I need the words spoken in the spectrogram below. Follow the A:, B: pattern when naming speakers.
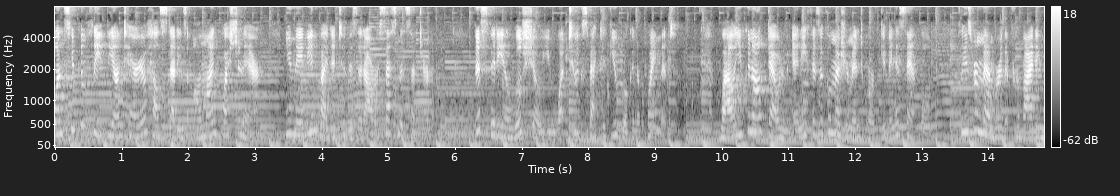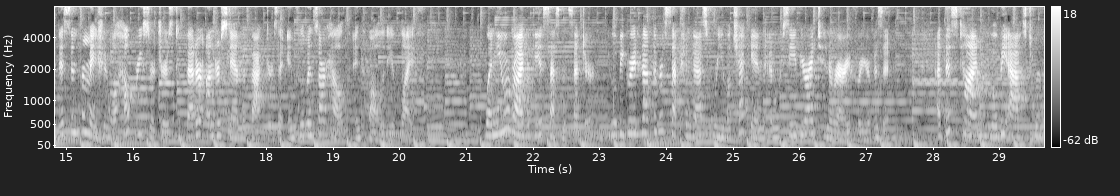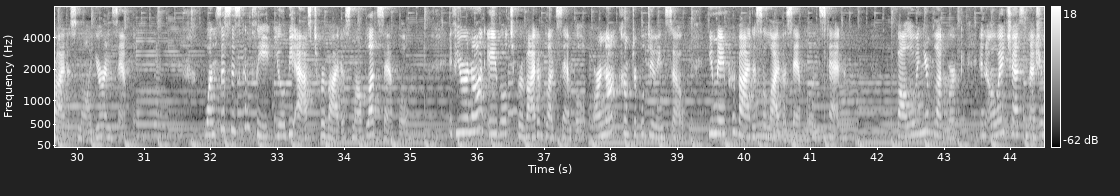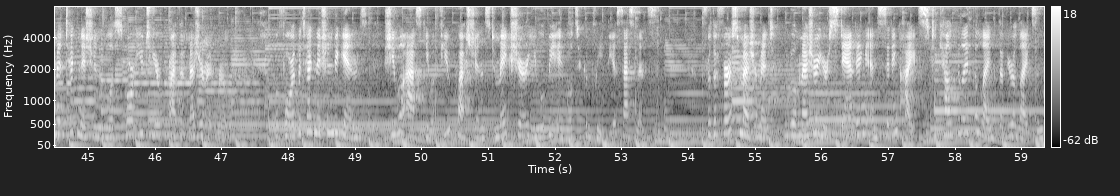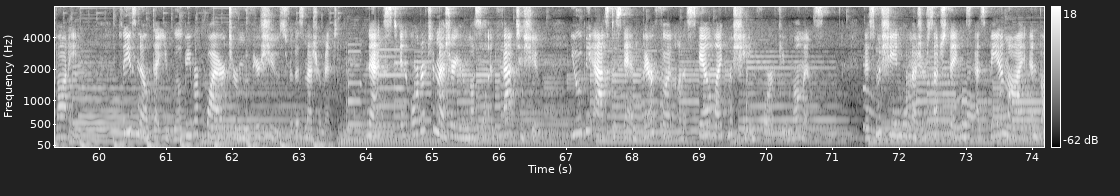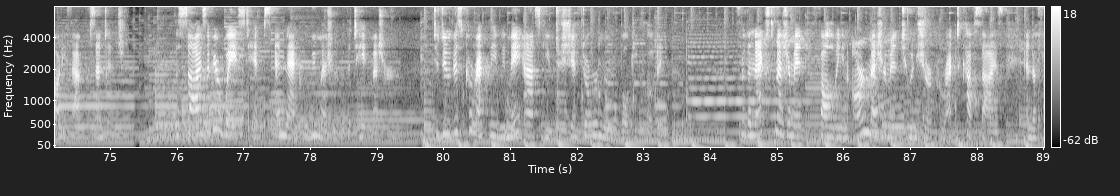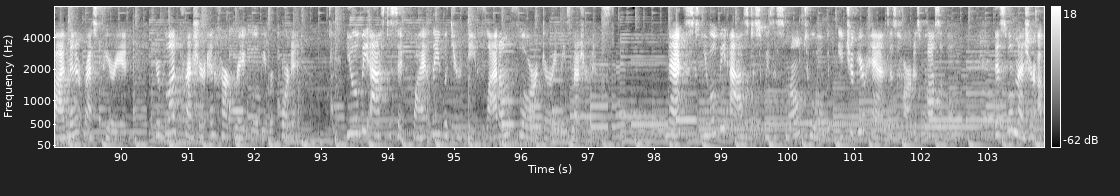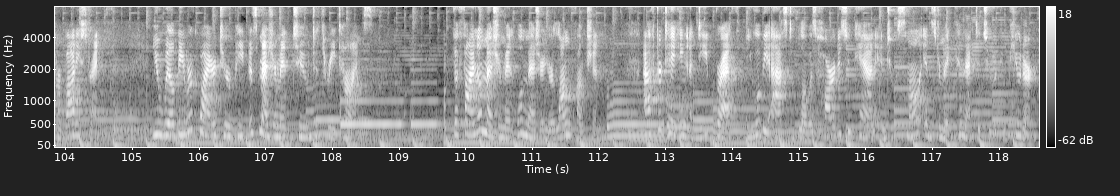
A: Once you complete the Ontario Health Study's online questionnaire, you may be invited to visit our assessment center. This video will show you what to expect if you book an appointment. While you can opt out of any physical measurement or of giving a sample, please remember that providing this information will help researchers to better understand the factors that influence our health and quality of life. When you arrive at the assessment center, you will be greeted at the reception desk where you will check in and receive your itinerary for your visit. At this time, you will be asked to provide a small urine sample. Once this is complete, you will be asked to provide a small blood sample. If you are not able to provide a blood sample or are not comfortable doing so, you may provide a saliva sample instead. Following your blood work, an OHS measurement technician will escort you to your private measurement room. Before the technician begins, she will ask you a few questions to make sure you will be able to complete the assessments. For the first measurement, we will measure your standing and sitting heights to calculate the length of your legs and body. Please note that you will be required to remove your shoes for this measurement. Next, in order to measure your muscle and fat tissue, you will be asked to stand barefoot on a scale-like machine for a few moments. This machine will measure such things as BMI and body fat percentage. The size of your waist, hips, and neck will be measured with a tape measure. To do this correctly, we may ask you to shift or remove bulky clothing. For the next measurement, following an arm measurement to ensure correct cuff size and a 5 minute rest period, your blood pressure and heart rate will be recorded. You will be asked to sit quietly with your feet flat on the floor during these measurements. Next, you will be asked to squeeze a small tool with each of your hands as hard as possible. This will measure upper body strength. You will be required to repeat this measurement two to three times. The final measurement will measure your lung function. After taking a deep breath, you will be asked to blow as hard as you can into a small instrument connected to a computer.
